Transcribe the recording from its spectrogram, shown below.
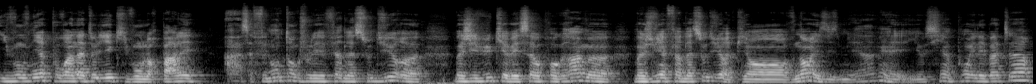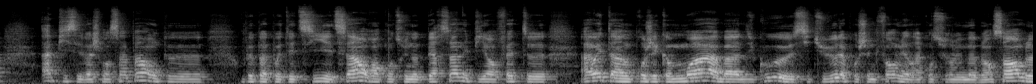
Ils vont venir pour un atelier qui vont leur parler ah, ça fait longtemps que je voulais faire de la soudure, euh, bah, j'ai vu qu'il y avait ça au programme, euh, bah, je viens faire de la soudure. Et puis en venant, ils se disent, mais, ah, mais il y a aussi un pont élévateur. Ah, puis c'est vachement sympa, on peut, on peut papoter de ci et de ça, on rencontre une autre personne, et puis en fait, euh, ah ouais, t'as un projet comme moi, ah bah du coup, si tu veux, la prochaine fois, on viendra construire le meuble ensemble.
